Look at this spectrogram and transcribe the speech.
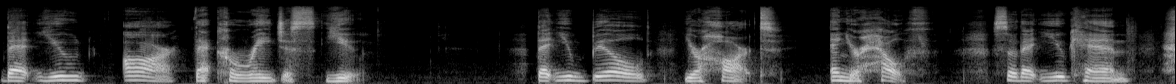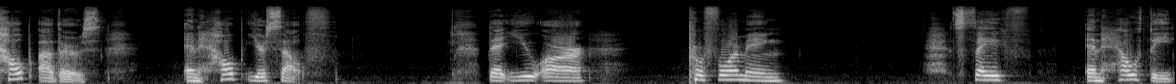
That you are that courageous you. That you build your heart and your health so that you can help others and help yourself. That you are performing safe and healthy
